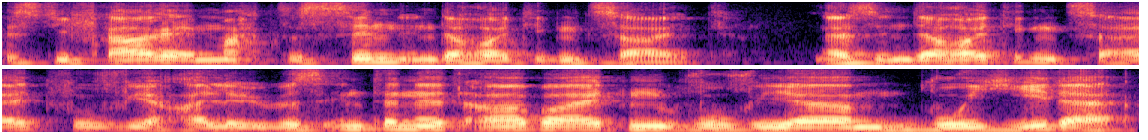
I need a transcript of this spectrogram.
ist die Frage, macht es Sinn in der heutigen Zeit? Also in der heutigen Zeit, wo wir alle übers Internet arbeiten, wo wir, wo jeder,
